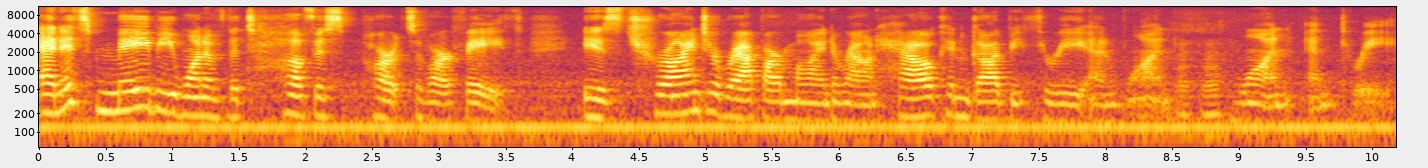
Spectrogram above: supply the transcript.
and it's maybe one of the toughest parts of our faith is trying to wrap our mind around how can god be three and one Mhm. one and three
